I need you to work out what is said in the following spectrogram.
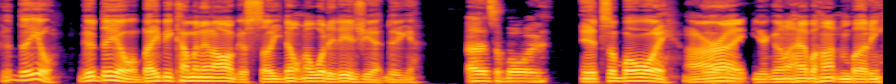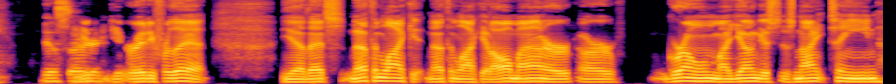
Good deal. Good deal. A baby coming in August, so you don't know what it is yet, do you? Uh, it's a boy. It's a boy. All Yeah. right, You're going to have a hunting buddy. Yes, sir. Get, get ready for that. Yeah, that's nothing like it. Nothing like it. All mine are are grown. My youngest is 19,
